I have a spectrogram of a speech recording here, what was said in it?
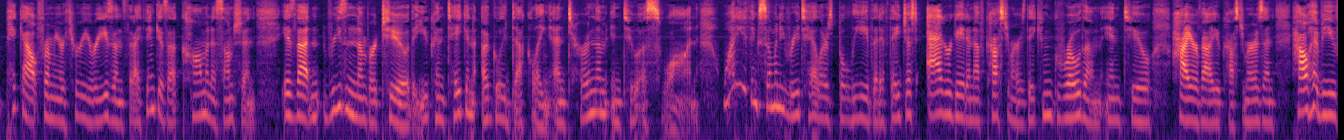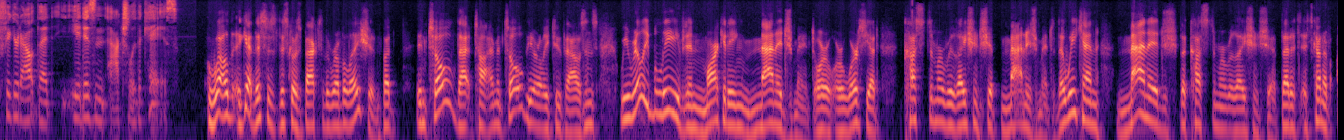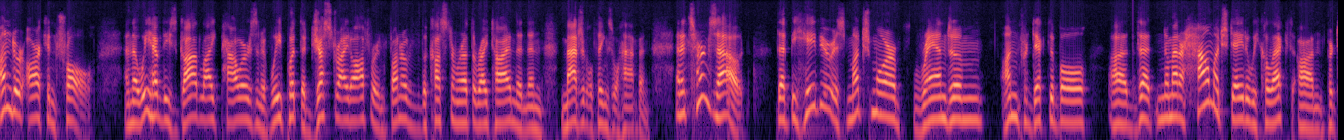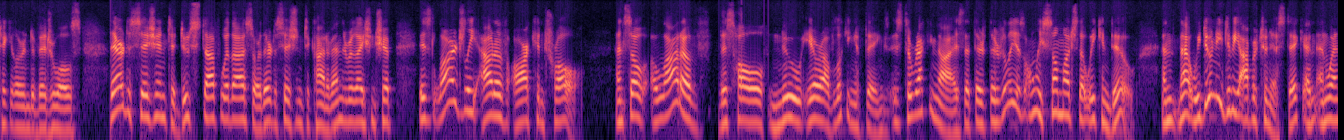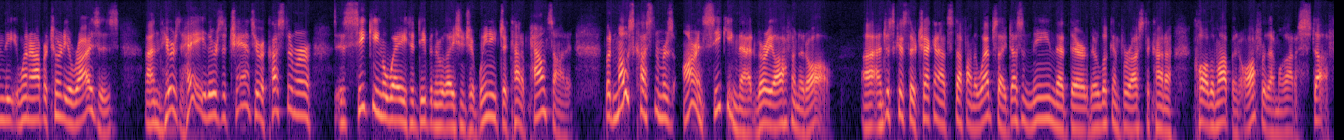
pick out from your three reasons that I think is a common assumption is that reason number two that you can take an ugly duckling and turn them into a swan. Why do you think so many retailers believe that if they just aggregate enough customers, they can grow them into higher value customers? And how have you figured out that it isn't actually the case? Well, again, this is this goes back to the revelation, but until that time, until the early 2000s, we really believed in marketing management, or, or worse yet, customer relationship management, that we can manage the customer relationship, that it's, it's kind of under our control, and that we have these godlike powers. And if we put the just right offer in front of the customer at the right time, then, then magical things will happen. And it turns out that behavior is much more random unpredictable, uh, that no matter how much data we collect on particular individuals, their decision to do stuff with us or their decision to kind of end the relationship is largely out of our control. And so a lot of this whole new era of looking at things is to recognize that there, there really is only so much that we can do. And that we do need to be opportunistic. And, and when the when an opportunity arises, and here's hey there's a chance here. A customer is seeking a way to deepen the relationship. We need to kind of pounce on it. But most customers aren't seeking that very often at all. Uh, and just because they're checking out stuff on the website doesn't mean that they're they're looking for us to kind of call them up and offer them a lot of stuff.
